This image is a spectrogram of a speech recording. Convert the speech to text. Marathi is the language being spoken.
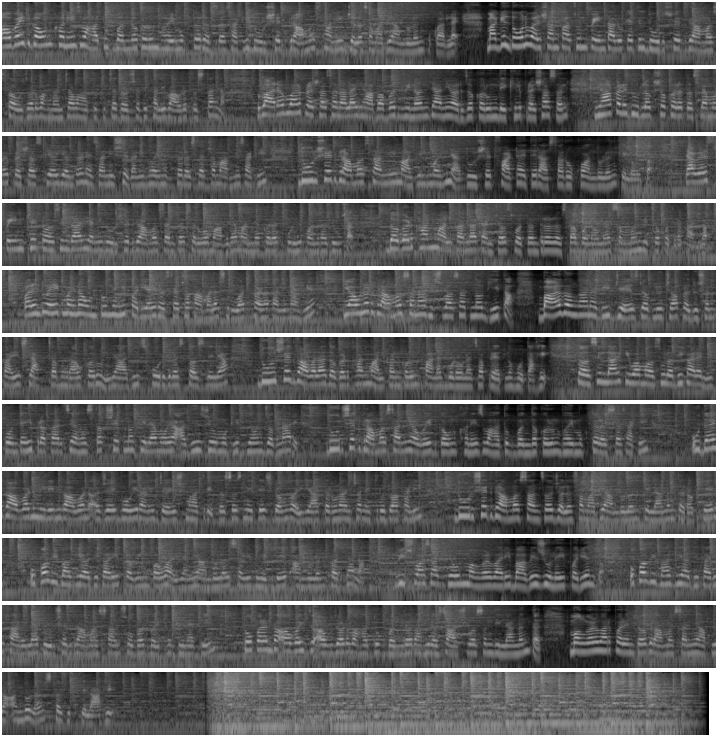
अवैध गौण खनिज वाहतूक बंद करून भयमुक्त रस्त्यासाठी दूरशेत ग्रामस्थांनी जलसमाधी आंदोलन पुकारलंय. मागील दोन वर्षांपासून पेन तालुक्यातील दूरशेत ग्रामस्थ अवजड वाहनांच्या वाहतुकीच्या दहशतीखाली वावरत असताना वारंवार प्रशासनाला ह्याबाबत विनंत्या आणि अर्ज करून देखील प्रशासन ह्याकडे दुर्लक्ष करत असल्यामुळे प्रशासकीय यंत्रणेचा निषेध आणि भयमुक्त रस्त्याच्या मागणीसाठी दूरशेत ग्रामस्थांनी मागील महिन्यात दूरशेत फाटा येथे रास्ता रोको आंदोलन केलं होतं. त्यावेळेस पेनचे तहसीलदार यांनी दूरशेत ग्रामस्थांच्या सर्व मागण्या मान्य करत पुढील पंधरा दिवसात दगडखान मालकांना त्यांच्या स्वतंत्र रस्ता बनवण्यासंबंधीचं पत्र काढलं. परंतु एक महिना उलटूनही पर्यायी रस्त्याच्या कामाला सुरुवात करण्यात आली नाहीये. याउलट ग्रामस्थांना विश्वासात न घेता बाळगंगा नदीत जेएसडब्ल्यूच्या प्रदूषणकारी स्लॅबचा भराव करून याआधीच पूरग्रस्त असलेल्या दूरशेत गावाला दगडखान मालकांकडून पाण्यात बुडवण्याचा प्रयत्न होत आहे. तहसीलदार किंवा महसूल अधिकाऱ्यांनी कोणत्याही प्रकारचे हस्तक्षेप न केल्यामुळे आधीच जीव मुठीत घेऊन जगणारे दूरशेत ग्रामस्थांनी अवैध गौण खनिज वाहतूक बंद करून भयमुक्त रस्त्यासाठी उदय गावंड मिलिंद गावंड अजय भोईर आणि जयेश म्हात्रे तसंच नितेश डोंगर या तरुणांच्या नेतृत्वाखाली दूरशेत ग्रामस्थांचं जलसमाधी आंदोलन केल्यानंतर अखेर उपविभागीय अधिकारी प्रवीण पवार यांनी आंदोलनस्थळी भेट देत आंदोलनकर्त्यांना विश्वासात घेऊन मंगळवारी बावीस जुलैपर्यंत उपविभागीय अधिकारी कार्यालयात दोरशेत ग्रामस्थांसोबत बैठक घेण्यात येईल. तोपर्यंत अवैध अवजड वाहतूक बंद राहील असं आश्वासन दिल्यानंतर मंगळवारपर्यंत ग्रामस्थांनी आपलं आंदोलन स्थगित केलं आहे.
